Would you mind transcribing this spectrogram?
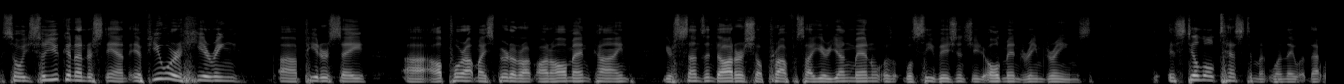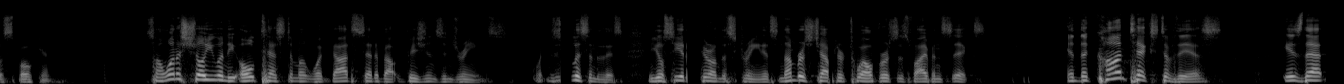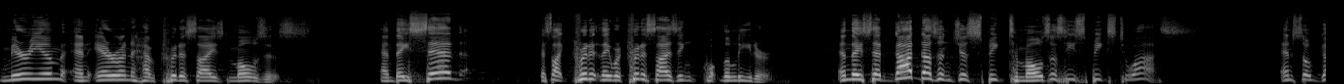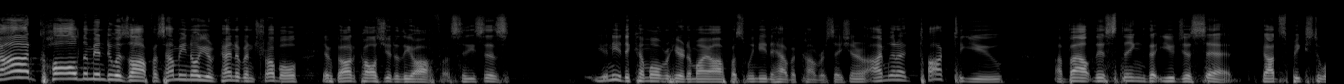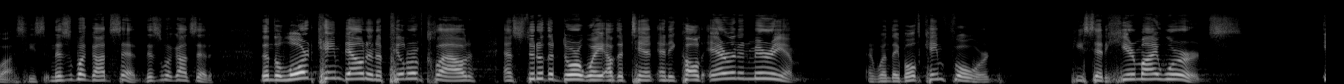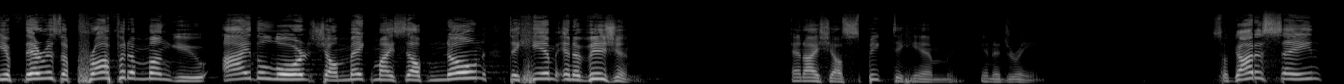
so so you can understand. If you were hearing uh, Peter say, uh, I'll pour out my spirit on, on all mankind. Your sons and daughters shall prophesy. Your young men will, will see visions. Your old men dream dreams. It's still Old Testament when they, that was spoken. So I want to show you in the Old Testament what God said about visions and dreams. Just listen to this. You'll see it here on the screen. It's Numbers chapter 12, verses 5 and 6. In the context of this is that Miriam and Aaron have criticized Moses. And they said, it's like criti- they were criticizing the leader. And they said, God doesn't just speak to Moses, he speaks to us. And so God called them into his office. How many know you're kind of in trouble if God calls you to the office? And he says, You need to come over here to my office. We need to have a conversation. And I'm going to talk to you about this thing that you just said. God speaks to us. He said, This is what God said. This is what God said. Then the Lord came down in a pillar of cloud and stood at the doorway of the tent, and he called Aaron and Miriam. And when they both came forward, he said, Hear my words. If there is a prophet among you, I, the Lord, shall make myself known to him in a vision, and I shall speak to him in a dream. So God is saying,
